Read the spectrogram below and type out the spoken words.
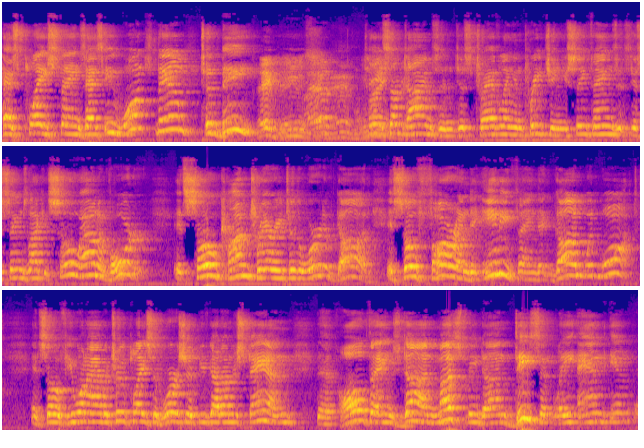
has placed things as He wants them to be. Amen. I tell you, sometimes in just traveling and preaching, you see things, it just seems like it's so out of order. It's so contrary to the Word of God. It's so foreign to anything that God would want. And so, if you want to have a true place of worship, you've got to understand that all things done must be done decently and in order.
